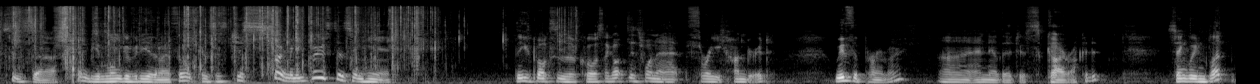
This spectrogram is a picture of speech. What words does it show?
this is uh, going to be a longer video than I thought because there's just so many boosters in here. These boxes, of course, I got this one at 300 with the promo, uh, and now they're just skyrocketed. Sanguine Blood,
